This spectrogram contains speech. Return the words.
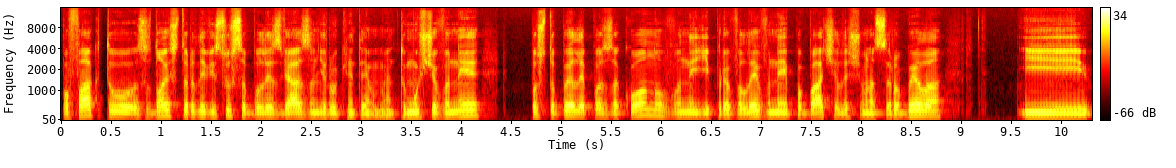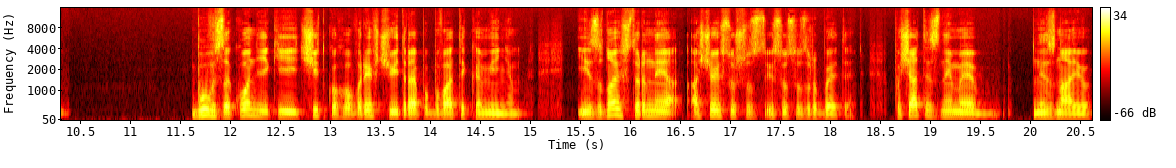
По факту, з одної сторони, в Ісуса були зв'язані руки на той момент, тому що вони поступили по закону, вони її привели, вони побачили, що вона це робила. І був закон, який чітко говорив, що їй треба побувати камінням. І з одної сторони, а що Ісусу, Ісусу зробити? Почати з ними, не знаю,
